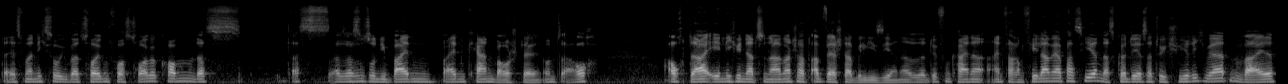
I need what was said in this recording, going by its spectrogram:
Da ist man nicht so überzeugend vors Tor gekommen. Das, das, also das sind so die beiden, beiden Kernbaustellen. Und auch, auch da, ähnlich wie Nationalmannschaft, Abwehr stabilisieren. Also da dürfen keine einfachen Fehler mehr passieren. Das könnte jetzt natürlich schwierig werden, weil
